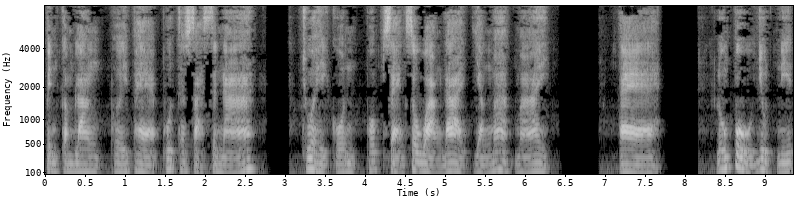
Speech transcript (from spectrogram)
เป็นกำลังเผยแผ่พุทธศาสนา ช่วยให้คนพบแสงสว่างได้อย่างมากมาย แต่หลวงปู่หยุดนิด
